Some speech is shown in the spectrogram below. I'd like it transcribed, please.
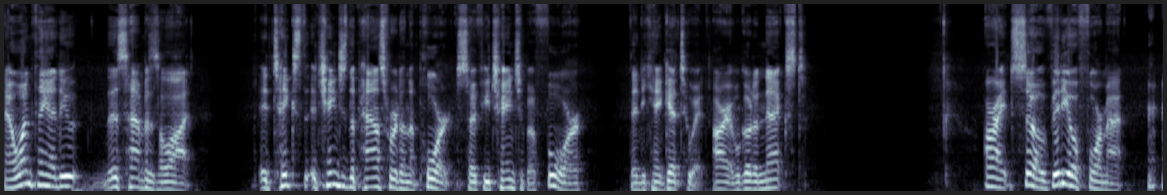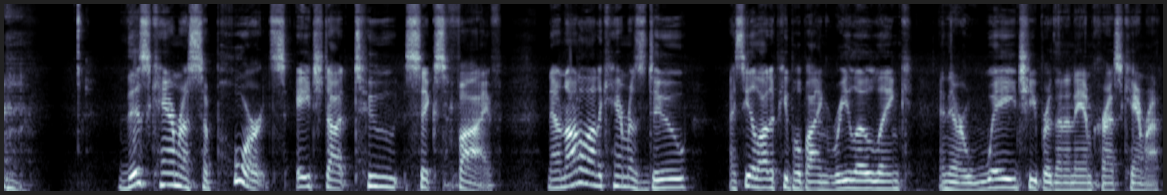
now one thing I do. This happens a lot. It takes it changes the password on the port. So if you change it before, then you can't get to it. All right, we'll go to next. All right, so video format. this camera supports H.265. Now, not a lot of cameras do. I see a lot of people buying Reolink, and they're way cheaper than an Amcrest camera.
